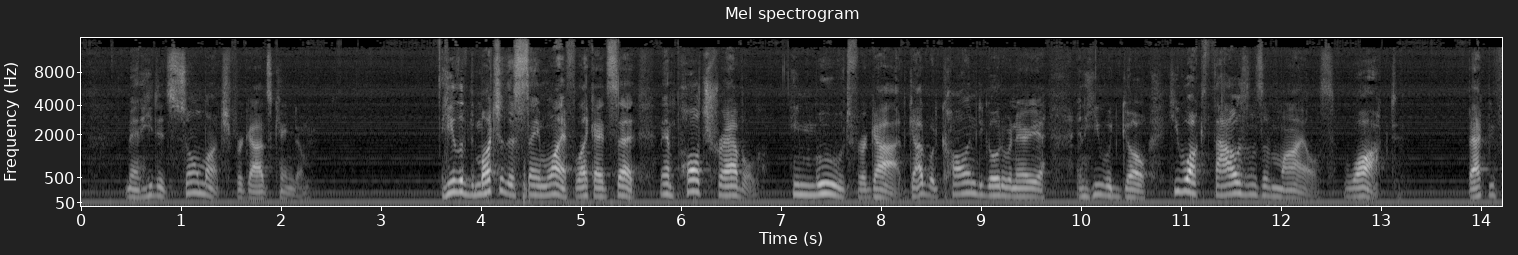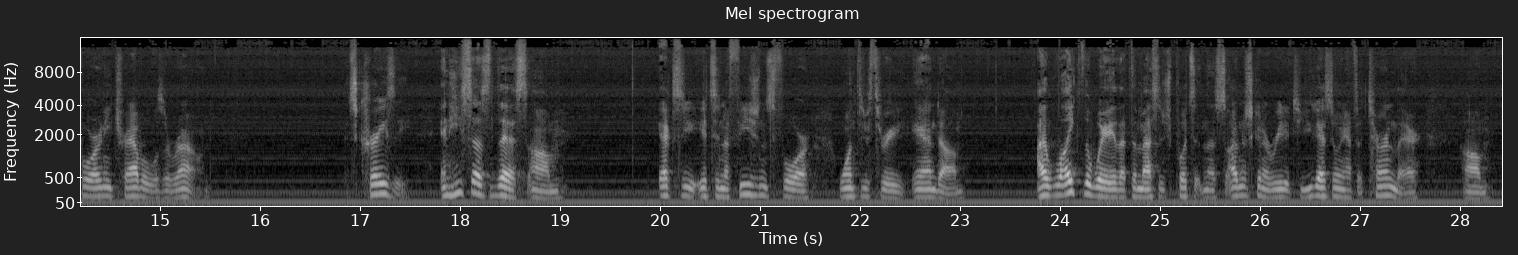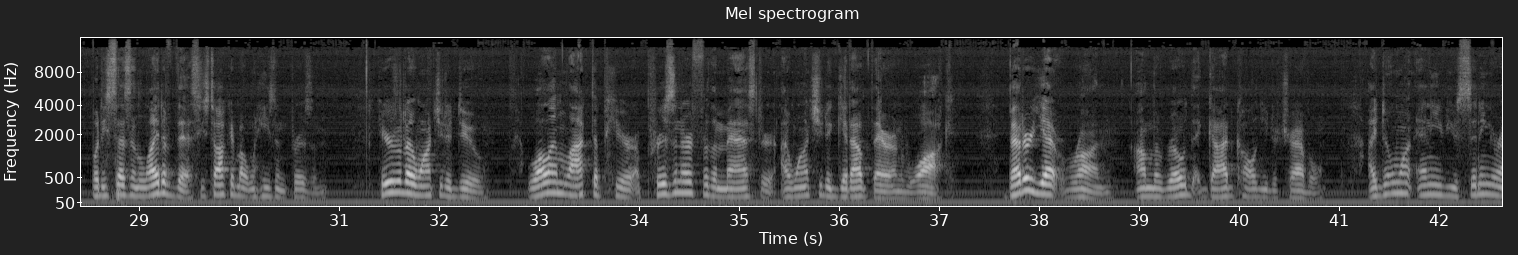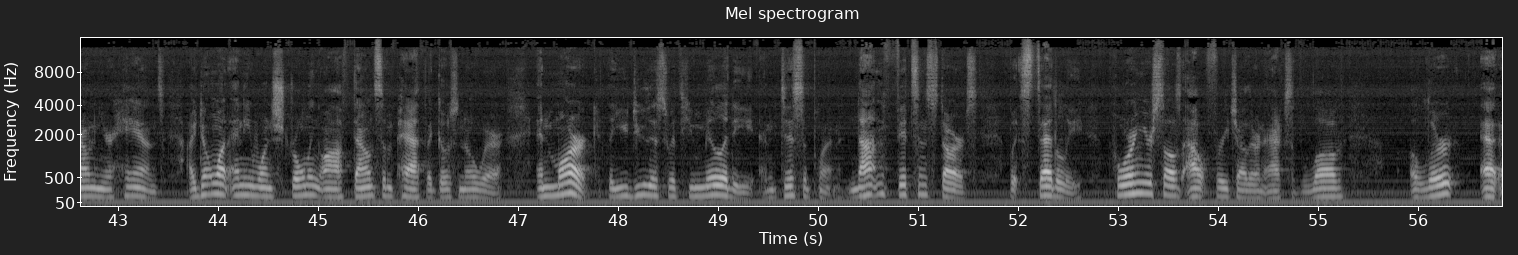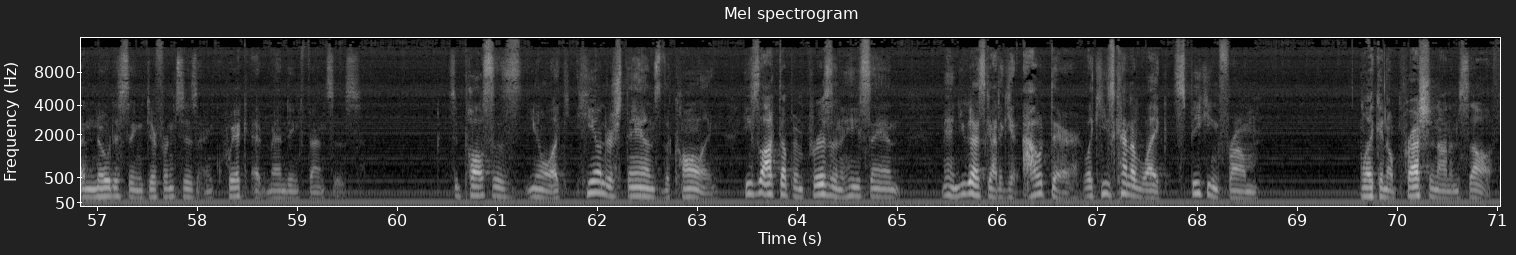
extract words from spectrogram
man, he did so much for God's kingdom. He lived much of the same life, like I'd said. Man, Paul traveled. He moved for God. God would call him to go to an area, and he would go. He walked thousands of miles, walked, back before any travel was around. It's crazy. And he says this. Um, actually, it's in Ephesians 4 1 through 3. And um, I like the way that the message puts it in this. So I'm just going to read it to you. You guys don't even have to turn there. Um, but he says, in light of this, he's talking about when he's in prison. Here's what I want you to do. While I'm locked up here, a prisoner for the master, I want you to get out there and walk. Better yet, run on the road that God called you to travel. I don't want any of you sitting around in your hands. I don't want anyone strolling off down some path that goes nowhere. And mark that you do this with humility and discipline, not in fits and starts, but steadily, pouring yourselves out for each other in acts of love, alert at noticing differences and quick at mending fences. See, Paul says, you know, like he understands the calling. He's locked up in prison and he's saying, man, you guys got to get out there. Like he's kind of like speaking from like an oppression on himself.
